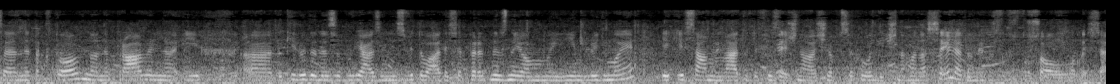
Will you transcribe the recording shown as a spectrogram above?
це не тактовно, неправильно, і е, такі люди не зобов'язані звітуватися перед незнайомими їм людьми, які саме методи фізичного чи психологічного насилля до них застосовувалися.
